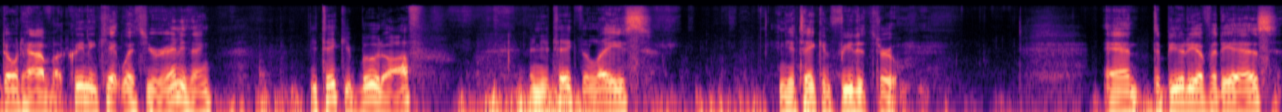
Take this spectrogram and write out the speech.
don't have a cleaning kit with you or anything? You take your boot off, and you take the lace, and you take and feed it through. And the beauty of it is,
